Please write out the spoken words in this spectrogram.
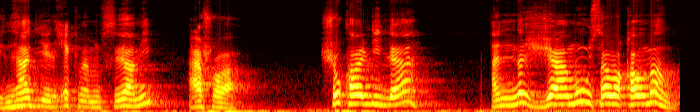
إن هذه الحكمة من صيام عاشوراء شكرا لله أن نجى موسى وقومه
